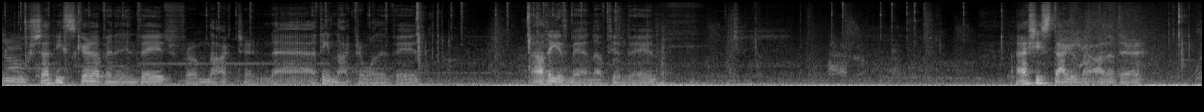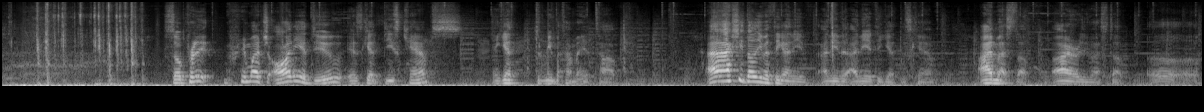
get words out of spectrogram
ooh, should I be scared of an invade from Nocturne? Nah, I think Nocturne won't invade. I don't think he's man enough to invade. I actually staggered my auto there. So pretty pretty much all I need to do is get these camps and get three by the time I hit top. I actually don't even think I need I need I need to get this camp. I messed up. I already messed up. Ugh.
